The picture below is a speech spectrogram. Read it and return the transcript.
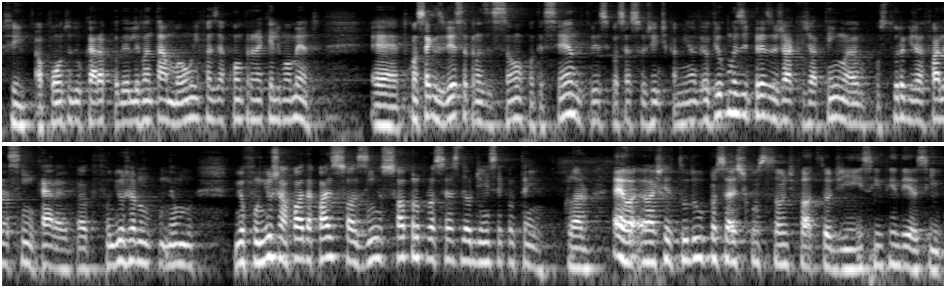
Sim. Ao ponto do cara poder levantar a mão e fazer a compra naquele momento. É, tu consegues ver essa transição acontecendo, ver esse processo de gente caminhando? Eu vi algumas empresas já que já tem uma postura que já fala assim, cara, funil já não, meu funil já roda quase sozinho só pelo processo de audiência que eu tenho. Claro. É, eu, eu acho que é tudo o processo de construção de fato de audiência entender assim,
